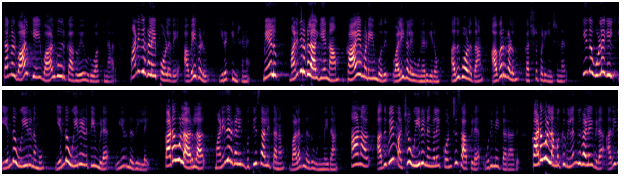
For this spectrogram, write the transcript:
தங்கள் வாழ்க்கையை வாழ்வதற்காகவே உருவாக்கினார். மனிதர்களைப் போலவே அவைகளும் இறக்கின்றன. மேலும் மனிதர்களாகிய நாம் காயமடையும் போது வழிகளை உணர்கிறோம். அதுபோலதான் அவர்களும் கஷ்டப்படுகின்றனர். இந்த உலகில் எந்த உயிரினமும் எந்த உயிரினத்தையும் விட உயர்ந்தது இல்லை கடவுள் அருளால் மனிதர்களின் புத்திசாலித்தனம் வளர்ந்தது உண்மைதான். ஆனால் அதுவே மற்ற உயிரினங்களை கொன்று சாப்பிட உரிமை தராது. கடவுள் நமக்கு விலங்குகளை விட அதிக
